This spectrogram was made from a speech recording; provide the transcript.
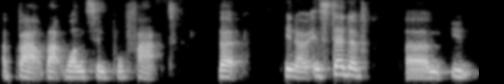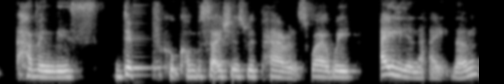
about that one simple fact that, you know, instead of um, you having these difficult conversations with parents where we alienate them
